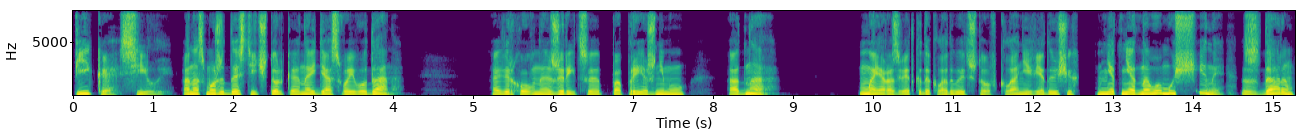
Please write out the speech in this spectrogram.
пика силы она сможет достичь только найдя своего Дана. А верховная жрица по-прежнему одна. Моя разведка докладывает, что в клане ведающих нет ни одного мужчины с даром,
